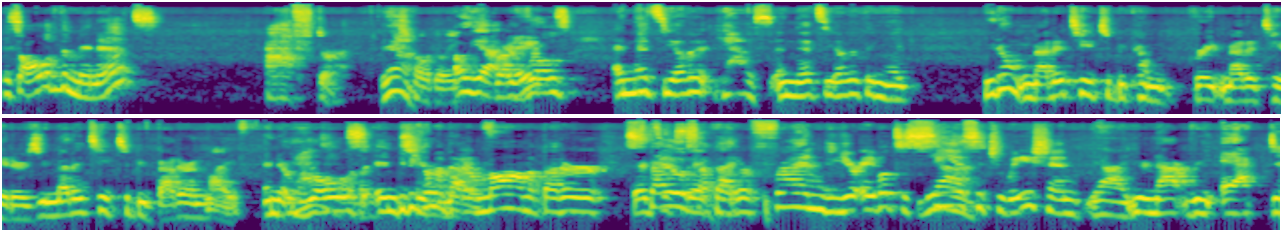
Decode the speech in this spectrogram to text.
It's all of the minutes after. Yeah, Totally. Oh yeah, Right? it rolls, and that's the other. Yes, and that's the other thing. Like, we don't meditate to become great meditators. You meditate to be better in life, and it rolls into you become a better life. mom, a better That's spouse, a better friend. You're able to see Yeah. a situation. Yeah, you're not reactive,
